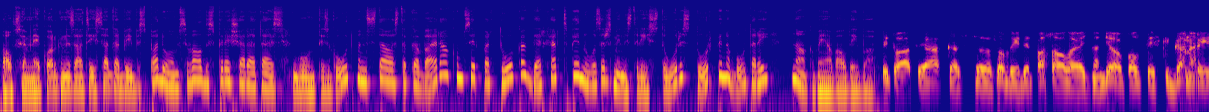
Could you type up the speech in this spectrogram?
Lauksaimnieku organizācijas sadarbības padomas valdes priekšsēdētājs Guntis Gūtmanis stāsta, ka vairākums ir par to, ka Gerhards pie nozares ministrijas stūres turpina būt arī nākamajā valdībā. Situācijā, kas uh, šobrīd ir pasaulē, gan ģeopolitiski, gan arī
